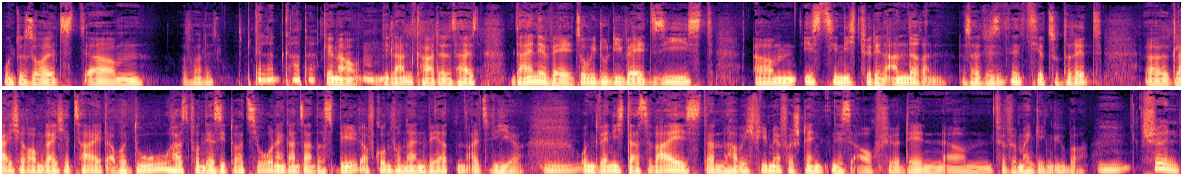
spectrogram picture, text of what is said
und du sollst, ähm, was war das? Mit der Landkarte. Genau, mhm. die Landkarte. Das heißt, deine Welt, so wie du die Welt siehst, ähm, ist sie nicht für den anderen. Das heißt, wir sind jetzt hier zu dritt äh, gleicher Raum, gleiche Zeit, aber du hast von der Situation ein ganz anderes Bild aufgrund von deinen Werten als wir. Mhm. Und wenn ich das weiß, dann habe ich viel mehr Verständnis auch für den, ähm, für, für mein Gegenüber. Mhm. Schön.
